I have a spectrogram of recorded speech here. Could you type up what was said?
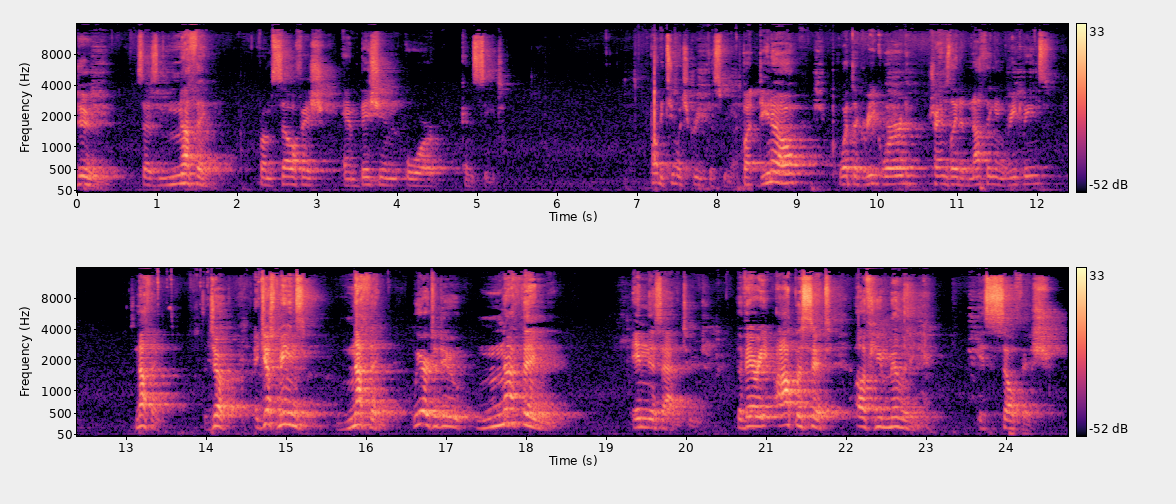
do. Says nothing from selfish ambition or conceit. Probably too much Greek this week. But do you know what the Greek word translated nothing in Greek means? It's nothing. It's a joke. It just means nothing. We are to do nothing in this attitude. The very opposite of humility is selfish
